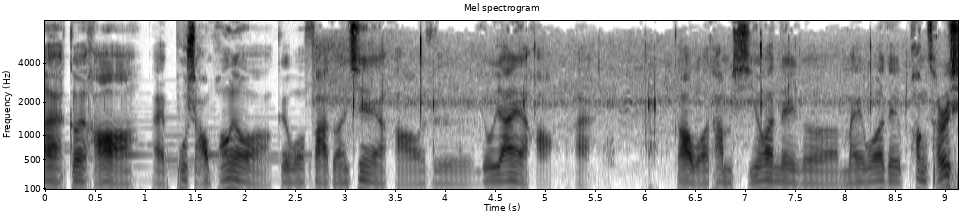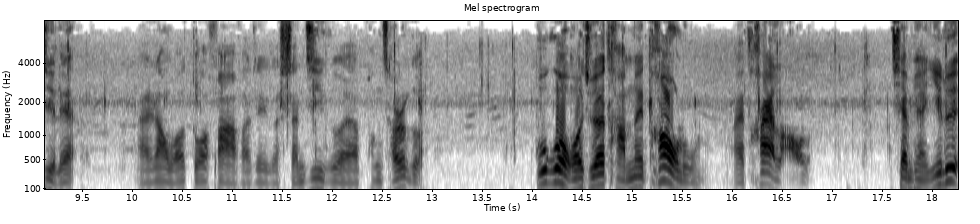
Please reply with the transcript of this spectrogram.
哎，各位好啊！哎，不少朋友啊给我发短信也好，是留言也好，哎，告诉我他们喜欢这个美国这碰瓷儿系列，哎，让我多发发这个审计哥呀、碰瓷儿哥。不过我觉得他们那套路呢，哎，太老了，千篇一律，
